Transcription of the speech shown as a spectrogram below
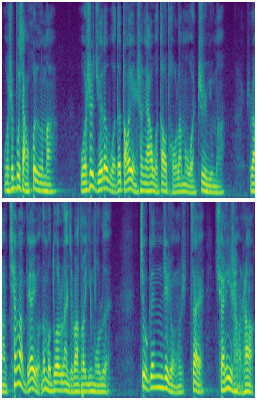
我是不想混了吗？我是觉得我的导演生涯我到头了吗？我至于吗？是吧？千万不要有那么多乱七八糟阴谋论，就跟这种在权力场上。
